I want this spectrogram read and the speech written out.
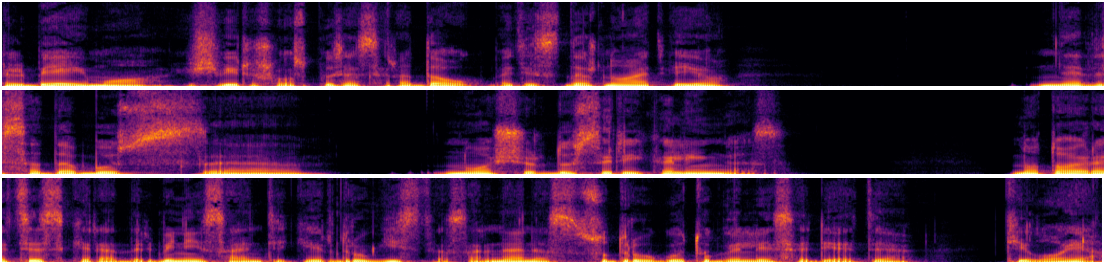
kalbėjimo iš vyriškos pusės yra daug, bet jis dažnu atveju ne visada bus e, nuoširdus ir reikalingas. Nuo to ir atsiskiria darbiniai santykiai ir draugystės, ar ne, nes su draugu tu gali sėdėti tyloje.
